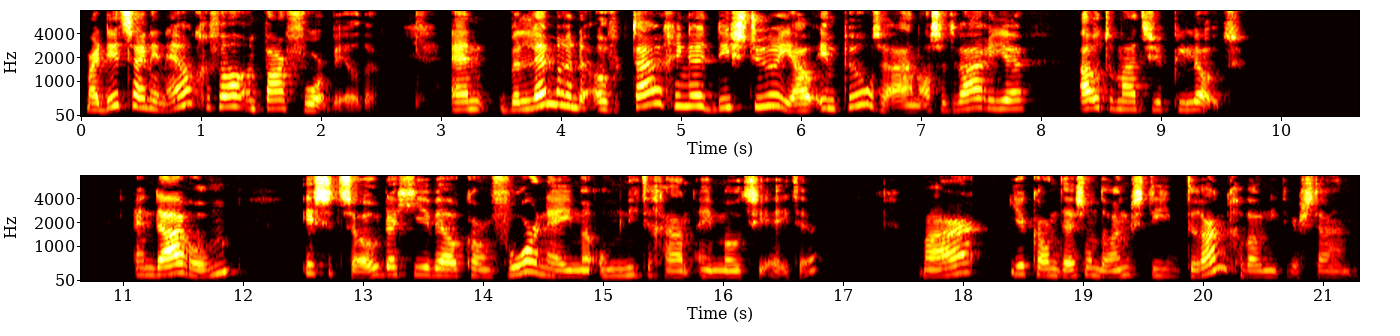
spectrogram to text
maar dit zijn in elk geval een paar voorbeelden. En belemmerende overtuigingen die sturen jouw impulsen aan, als het ware je automatische piloot. En daarom is het zo dat je je wel kan voornemen om niet te gaan emotie eten, maar je kan desondanks die drang gewoon niet weerstaan.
